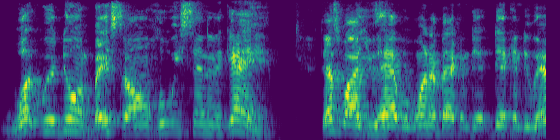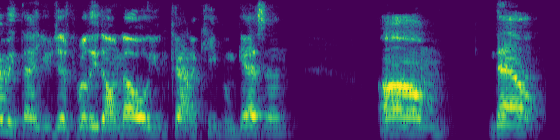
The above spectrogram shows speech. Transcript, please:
what we're doing based on who we send in the game. That's why you have a running back and that can do everything. You just really don't know. You can kind of keep them guessing. Um, now,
